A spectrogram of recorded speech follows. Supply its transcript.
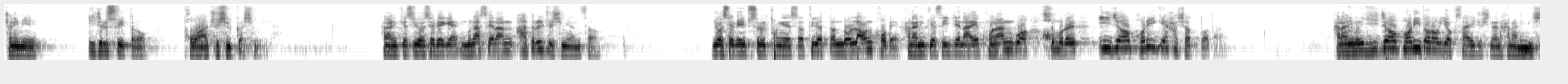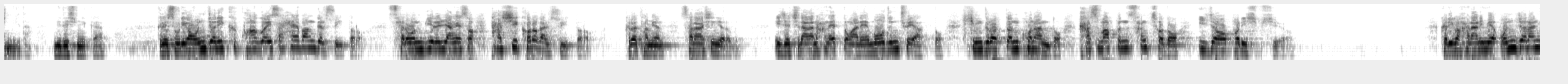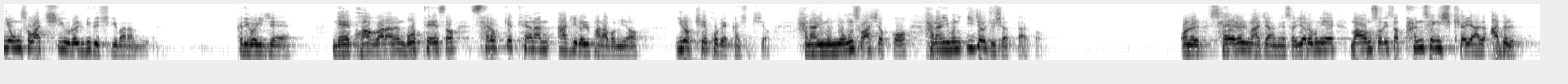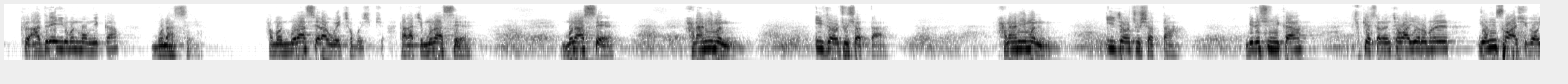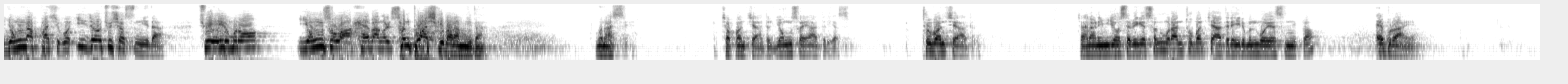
주님이 잊을 수 있도록 도와주실 것입니다. 하나님께서 요셉에게 문하세라는 아들을 주시면서 요셉의 입술을 통해서 드렸던 놀라운 고백, 하나님께서 이제 나의 고난과 허물을 잊어버리게 하셨도다. 하나님은 잊어버리도록 역사해 주시는 하나님이십니다. 믿으십니까? 그래서 우리가 온전히 그 과거에서 해방될 수 있도록 새로운 미래를 향해서 다시 걸어갈 수 있도록 그렇다면 사랑하신 여러분 이제 지나간 한 해 동안의 모든 죄악도 힘들었던 고난도 가슴 아픈 상처도 잊어버리십시오. 그리고 하나님의 온전한 용서와 치유를 믿으시기 바랍니다. 그리고 이제 내 과거라는 모태에서 새롭게 태어난 아기를 바라보며 이렇게 고백하십시오. 하나님은 용서하셨고 하나님은 잊어주셨다고. 오늘 새해를 맞이하면서 여러분의 마음속에서 탄생시켜야 할 아들, 그 아들의 이름은 뭡니까? 문하세. 한번 문하세라고 외쳐보십시오. 다 같이 문하세. 문하세. 하나님은 잊어주셨다. 하나님은 잊어주셨다. 믿으십니까? 주께서는 저와 여러분을 용서하시고 용납하시고 잊어주셨습니다. 주의 이름으로 용서와 해방을 선포하시기 바랍니다. 문하세. 첫 번째 아들, 용서의 아들이었습니다. 두 번째 아들. 자, 하나님이 요셉에게 선물한 두 번째 아들의 이름은 뭐였습니까? 에브라임.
